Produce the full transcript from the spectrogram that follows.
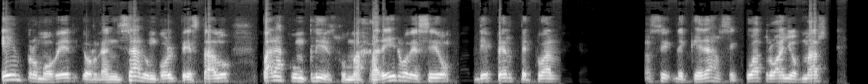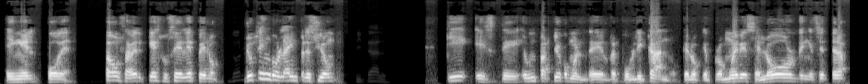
en promover y organizar un golpe de Estado para cumplir su majadero deseo de perpetuarse, de quedarse cuatro años más en el poder. Vamos a ver qué sucede, pero yo tengo la impresión que este, un partido como el, el republicano, que lo que promueve es el orden, etcétera,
